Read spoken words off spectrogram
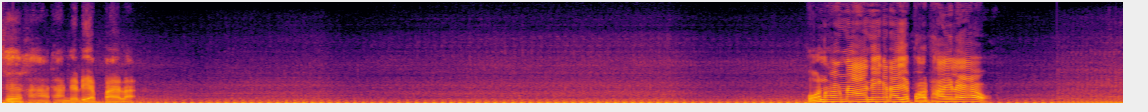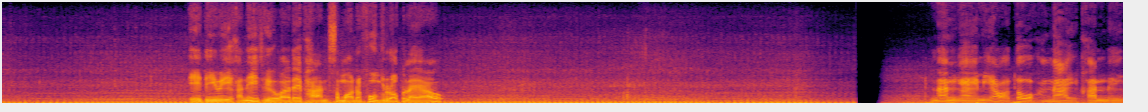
เคค่ะหาทางเรียบๆไปละผลข้างหน้านี้ก็น่าจะปลอดภัยแล้ว ADV คันนี้ถือว่าได้ผ่านสมรภูมิรบแล้ว นั่นไงมีออโต้ข้างหน้าอีกคันหนึ่ง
